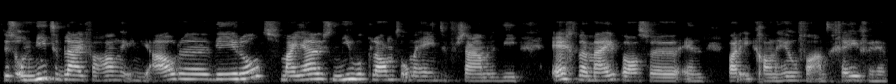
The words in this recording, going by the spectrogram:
Dus om niet te blijven hangen in die oude wereld, maar juist nieuwe klanten om me heen te verzamelen die echt bij mij passen en waar ik gewoon heel veel aan te geven heb.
